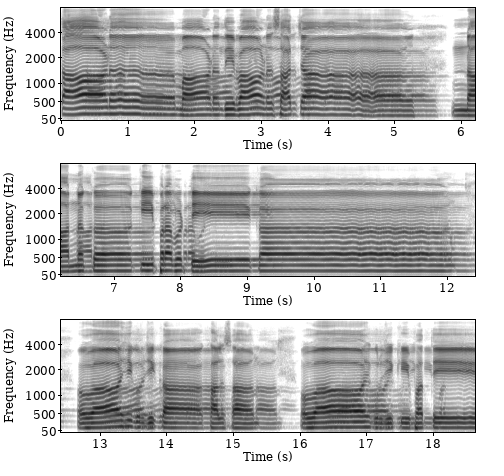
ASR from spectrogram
ਤਾਣ ਮਾਣ ਦੀਵਾਨ ਸਾਚਾ। ਨਾਨਕ ਕੀ ਪ੍ਰਭ ਟੇਕ। ਵਾਹਿਗੁਰੂ ਜੀ ਕਾ ਖਾਲਸਾ। ਵਾਹਿਗੁਰੂ ਜੀ ਕੀ ਫਤਿਹ।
